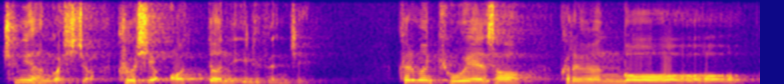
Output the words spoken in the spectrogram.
중요한 것이죠. 그것이 어떤 일이든지. 그러면 교회에서 그러면 뭐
